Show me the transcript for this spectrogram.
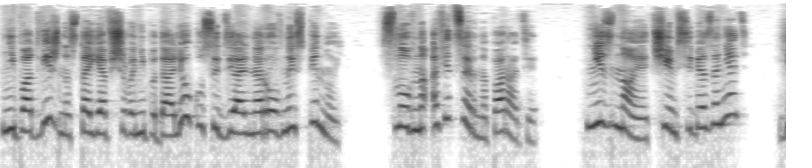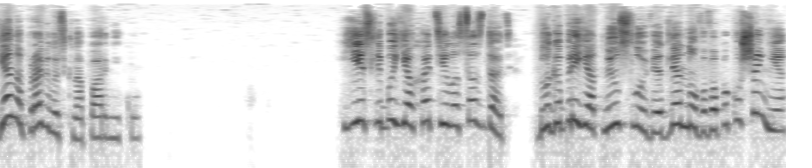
неподвижно стоявшего неподалеку с идеально ровной спиной, словно офицер на параде. Не зная, чем себя занять, я направилась к напарнику. Если бы я хотела создать благоприятные условия для нового покушения,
